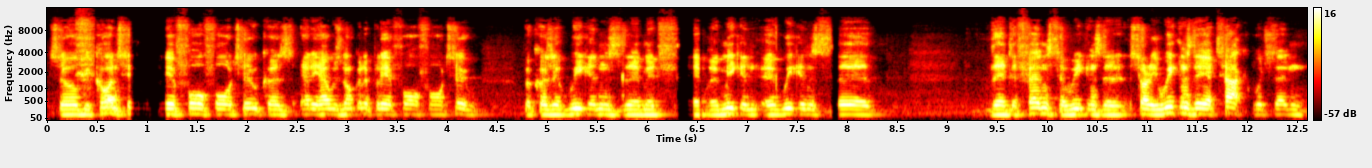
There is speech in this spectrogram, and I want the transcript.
So we can't play 4 4 2 because Eddie Howe's not going to play 4 4 2 because it weakens the mid, it weakens, it weakens the the defense, it weakens the sorry, weakens the attack, which then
